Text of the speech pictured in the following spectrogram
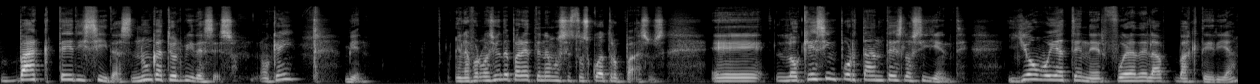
bactericidas. Nunca te olvides eso, ¿ok? Bien. En la formación de pared tenemos estos cuatro pasos. Eh, lo que es importante es lo siguiente. Yo voy a tener fuera de la bacteria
